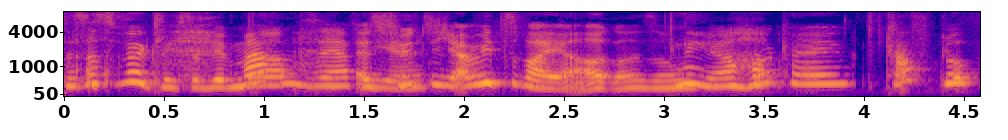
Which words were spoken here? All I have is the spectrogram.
Das ist wirklich so. Wir machen Ja, sehr viel. Es fühlt sich an wie zwei Jahre. So. Ja. Okay. Kraftclub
